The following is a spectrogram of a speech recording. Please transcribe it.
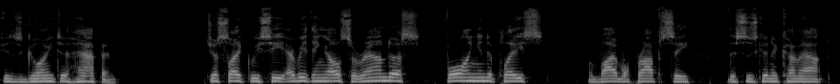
is going to happen. Just like we see everything else around us falling into place, a Bible prophecy, this is going to come out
